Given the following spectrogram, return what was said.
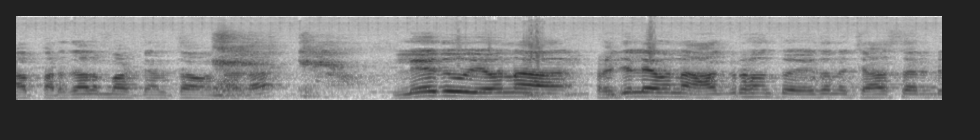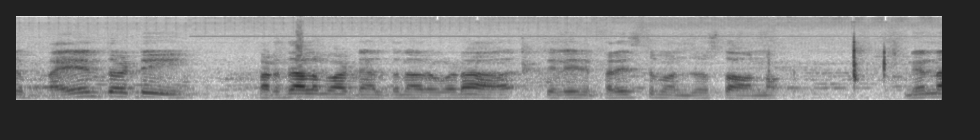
ఆ పరదాల మాట వెళ్తా ఉన్నాడా? లేదు ఏమైనా ప్రజలు ఏమైనా ఆగ్రహంతో ఏదైనా చేస్తారంటే భయంతో పరదాల మాట వెళ్తున్నారు కూడా తెలియని పరిస్థితి మనం చూస్తూ ఉన్నాం. నిన్న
